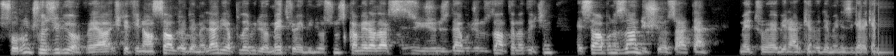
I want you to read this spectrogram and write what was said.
sorun çözülüyor veya işte finansal ödemeler yapılabiliyor. Metroya biniyorsunuz. Kameralar sizi yüzünüzden, vücudunuzdan tanıdığı için hesabınızdan düşüyor zaten metroya binerken ödemeniz gereken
